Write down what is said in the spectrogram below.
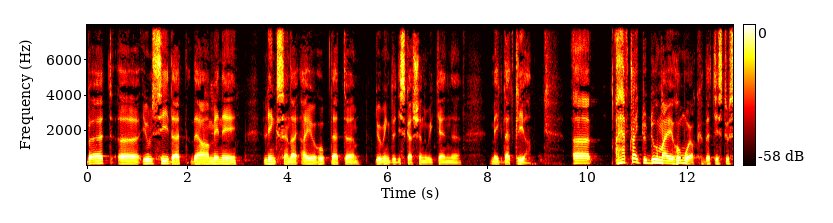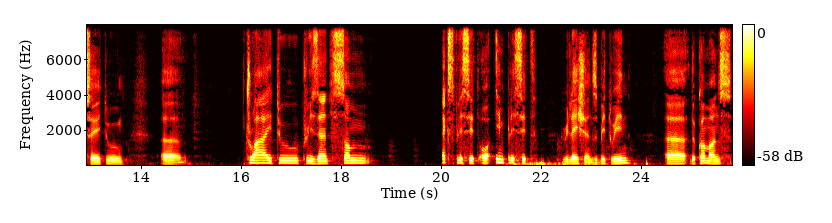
but you'll see that there are many links, and I, I hope that um, during the discussion we can make that clear. I have tried to do my homework, that is to say, to uh, try to present some explicit or implicit relations between uh, the commons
